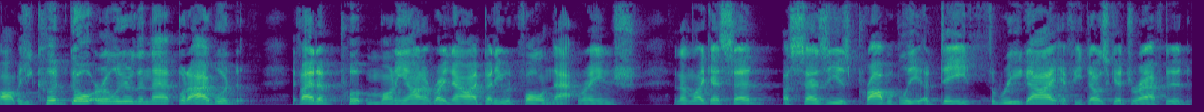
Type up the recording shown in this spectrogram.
Um, he could go earlier than that, but I would, if I had to put money on it right now, I bet he would fall in that range. And then, like I said, Esezi is probably a day three guy if he does get drafted.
